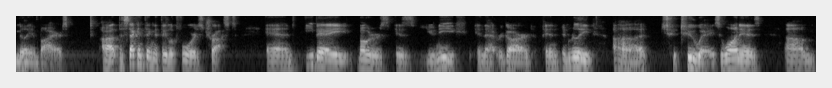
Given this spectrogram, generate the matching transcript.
million buyers. Uh, the second thing that they look for is trust. And eBay Motors is unique in that regard in, in really uh, two, two, ways. One is, um,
